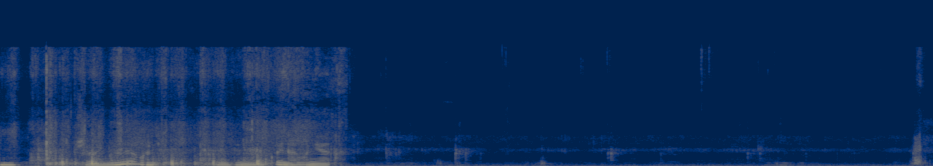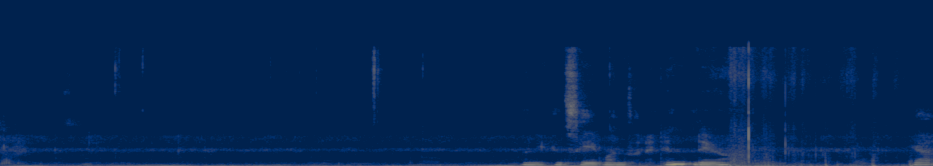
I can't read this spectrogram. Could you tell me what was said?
I'm showing you that one. I haven't even that one yet. And you can see ones that I didn't do yet.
